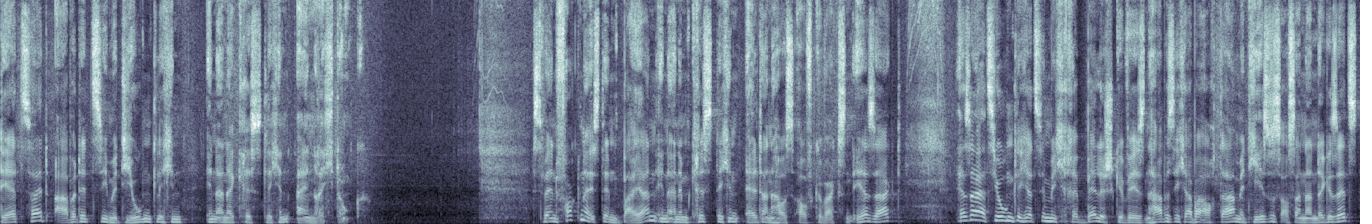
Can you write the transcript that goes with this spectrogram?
Derzeit arbeitet sie mit Jugendlichen in einer christlichen Einrichtung. Sven Fockner ist in Bayern in einem christlichen Elternhaus aufgewachsen. Er sagt, er sei als Jugendlicher ziemlich rebellisch gewesen, habe sich aber auch da mit Jesus auseinandergesetzt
